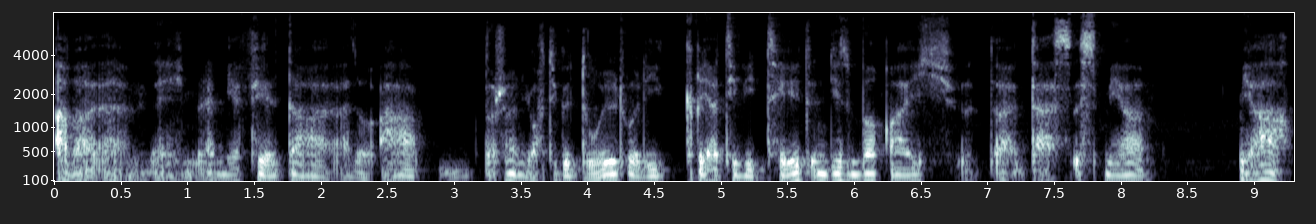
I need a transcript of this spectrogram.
Aber ähm, ich, mir fehlt da, also A, wahrscheinlich auch die Geduld oder die Kreativität in diesem Bereich. Da, das ist mir, ja,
